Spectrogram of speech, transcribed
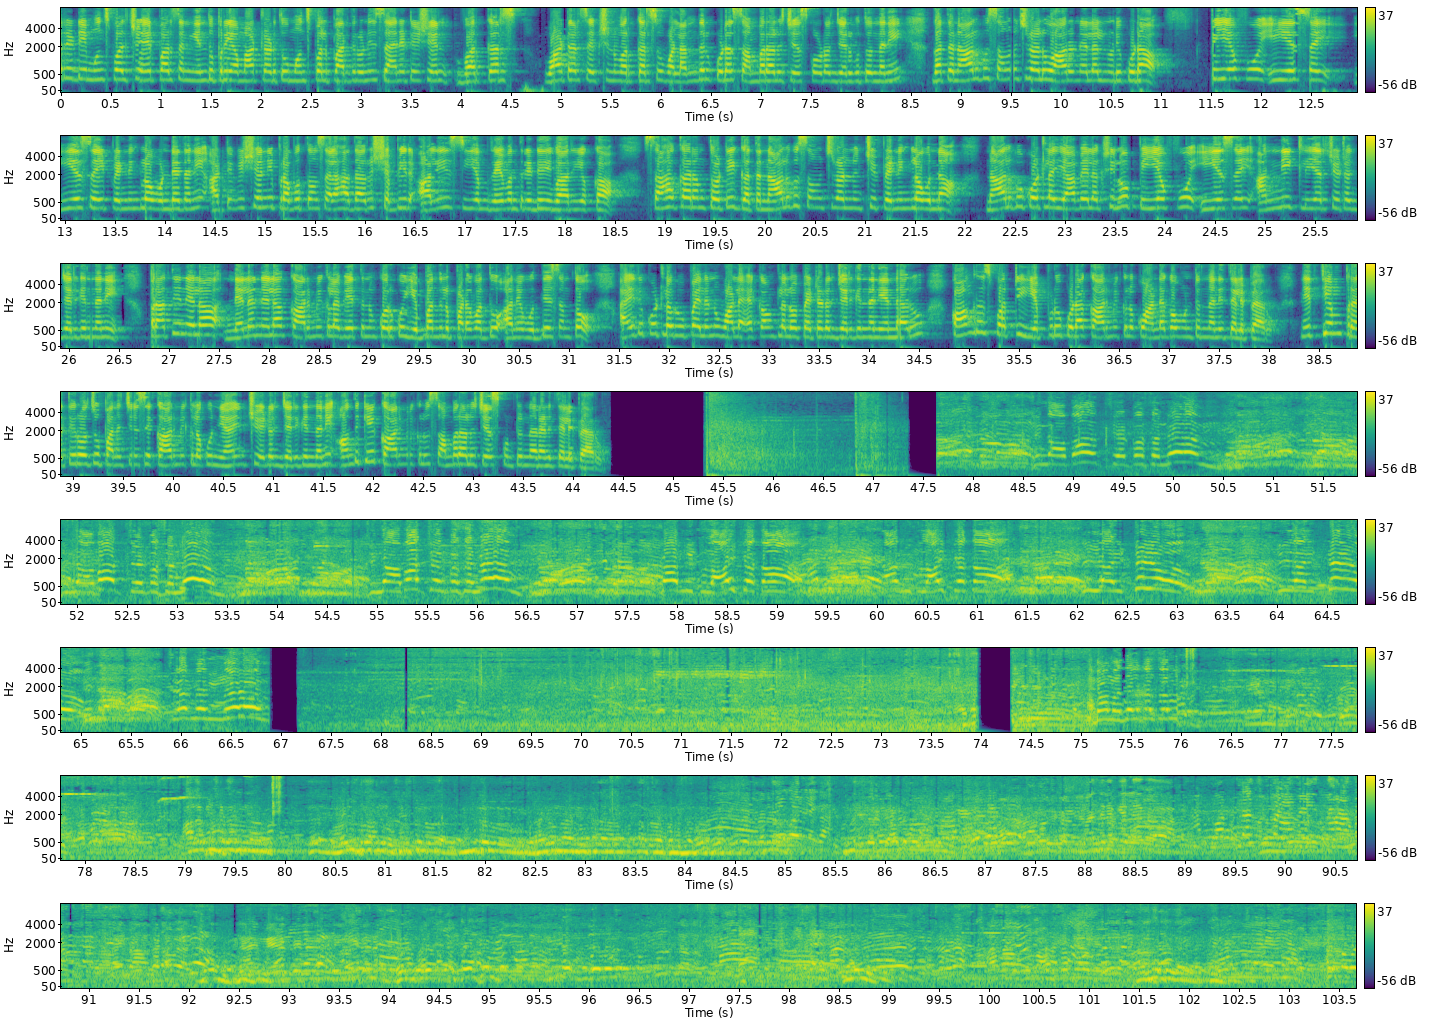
Kamareddy municipal chairperson Indupriya మాట్లాడుతూ municipal పరిధిలోని sanitation workers water section workers వాళ్ళందరూ కూడా సంబరాలు చేసుకోవడం జరుగుతుందని గత నాలుగు సంవత్సరాలు ఆరు నెలల నుండి కూడా పిఎఫ్ఓ ఈఎస్ఐ ఈఎస్ఐ పెండింగ్లో ఉండేదని అటు విషయాన్ని ప్రభుత్వం సలహాదారు షబీర్ అలీ సీఎం రేవంత్ రెడ్డి వారి యొక్క సహకారంతో గత నాలుగు సంవత్సరాల నుంచి పెండింగ్లో ఉన్న నాలుగు కోట్ల యాభై లక్షలు పిఎఫ్ ఈఎస్ఐ అన్ని క్లియర్ చేయడం జరిగిందని ప్రతి నెల నెల నెల కార్మికుల వేతనం కొరకు ఇబ్బందులు పడవద్దు అనే ఉద్దేశంతో ఐదు కోట్ల రూపాయలను వాళ్ళ అకౌంట్లలో పెట్టడం జరిగిందని అన్నారు. కాంగ్రెస్ పార్టీ ఎప్పుడూ కూడా కార్మికులకు అండగా ఉంటుందని తెలిపారు. నిత్యం ప్రతిరోజు పనిచేసే కార్మికులకు న్యాయం చేయడం జరిగిందని అందుకే కార్మికులు సంబరాలు చేసుకుంటున్నారని తెలిపారు. కార్మికుల ఐక్యత. కార్మికుల ఐక్యత. అమ్మా మధ్యలో కలిసారు अरे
